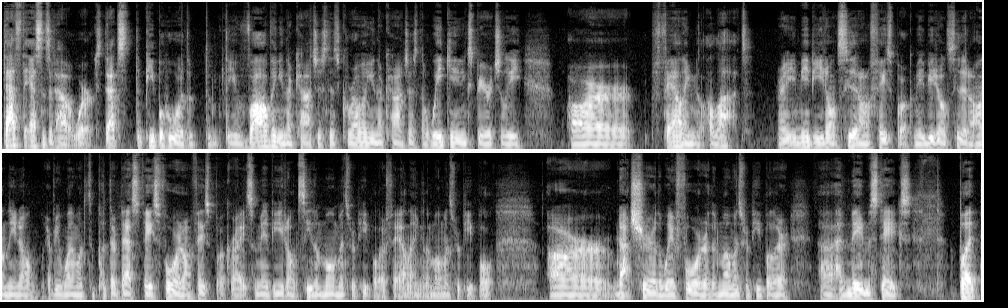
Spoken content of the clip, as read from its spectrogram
that's the essence of how it works. That's the people who are the, the, the evolving in their consciousness, growing in their consciousness, awakening spiritually, are failing a lot right? And maybe you don't see that on Facebook. Maybe you don't see that on, you know, everyone wants to put their best face forward on Facebook, right? So maybe you don't see the moments where people are failing and the moments where people are not sure the way forward or the moments where people are uh, have made mistakes. But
